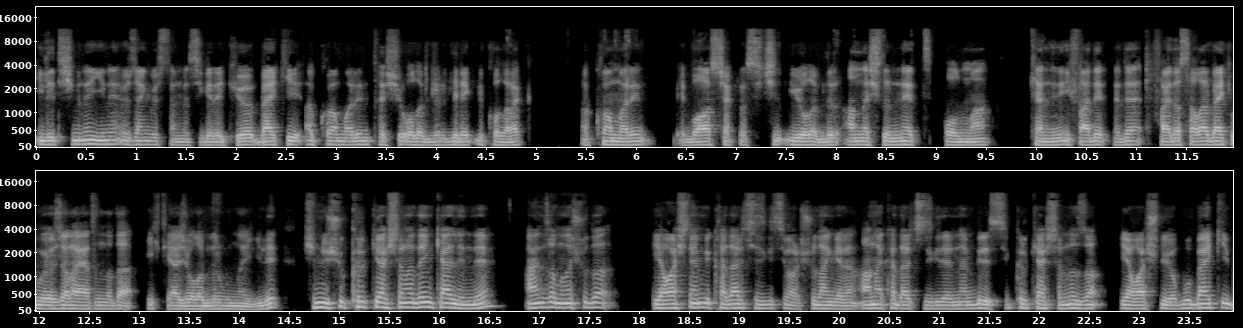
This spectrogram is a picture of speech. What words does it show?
İletişimine yine özen göstermesi gerekiyor. Belki aquamarin taşı olabilir bileklik olarak. Aquamarin e, boğaz çakrası için iyi olabilir. Anlaşılır net olma, kendini ifade etmede fayda sağlar. Belki bu özel hayatında da ihtiyacı olabilir bununla ilgili. Şimdi şu 40 yaşlarına denk geldiğinde aynı zamanda şurada yavaşlayan bir kader çizgisi var. Şuradan gelen ana kader çizgilerinden birisi 40 yaşlarında yavaşlıyor. Bu belki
